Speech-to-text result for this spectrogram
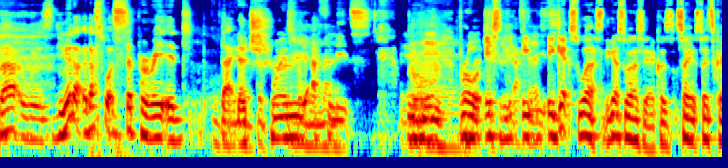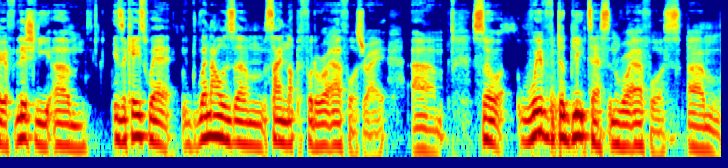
That was, you know, that that's what separated that Yeah, the the true from the men. athletes. Yeah. bro it's it, it gets worse it gets worse yeah because sorry sorry to carry off literally um is a case where when I was um signing up for the Royal Air Force, right? Um, so with the bleep test in Royal Air Force, um,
